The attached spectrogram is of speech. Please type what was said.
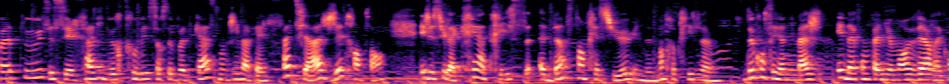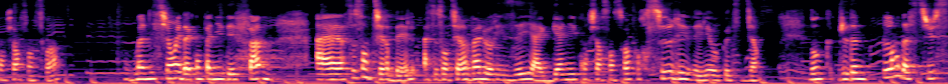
à tous, je suis ravie de vous retrouver sur ce podcast. Donc, je m'appelle Fatia, j'ai 30 ans et je suis la créatrice d'Instant Précieux, une entreprise de conseil en image et d'accompagnement vers la confiance en soi. ma mission est d'accompagner des femmes à se sentir belles, à se sentir valorisées, à gagner confiance en soi pour se révéler au quotidien. Donc je donne plein d'astuces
